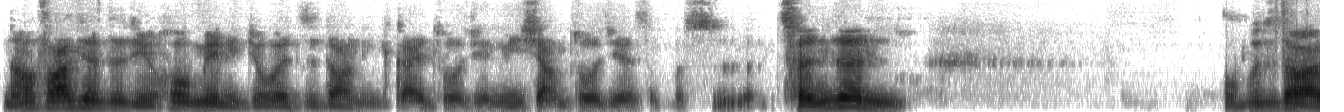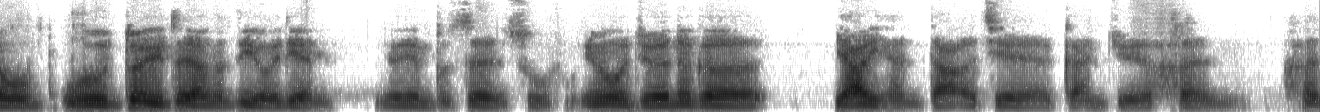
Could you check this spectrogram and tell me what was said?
然后发现事情后面，你就会知道你该做些你想做些什么事了。承认，我不知道哎，我我对于这两个字有一点有点不是很舒服，因为我觉得那个压力很大，而且感觉很很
